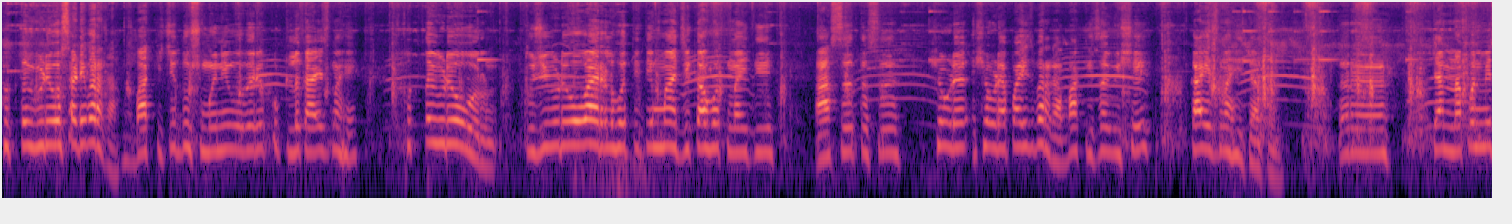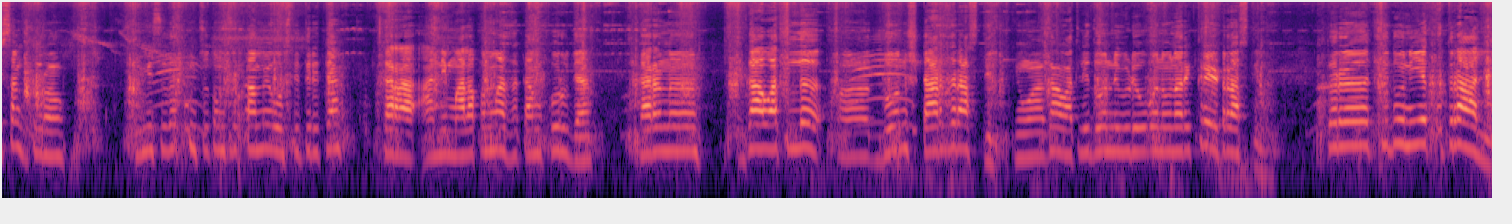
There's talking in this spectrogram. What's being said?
फक्त व्हिडिओसाठी बरं का. बाकीची दुश्मनी वगैरे कुठलं काहीच नाही. फक्त व्हिडिओवरून तुझी व्हिडिओ व्हायरल होती ती माझी का होत नाही ती? असं तसं शेवड्या शेवड्या पाहिजे बरं का. बाकीचा विषय काहीच नाही त्यातून. तर त्यांना पण मी सांगतो राव. तुम्ही सुद्धा तुमचं तुमचं काम व्यवस्थितरित्या करा आणि मला पण माझं काम करू द्या. कारण गावातलं अं, दोन स्टार जर असतील किंवा गावातले दोन व्हिडिओ बनवणारे क्रिएटर असतील तर अं, ती दोन्ही एकत्र आली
